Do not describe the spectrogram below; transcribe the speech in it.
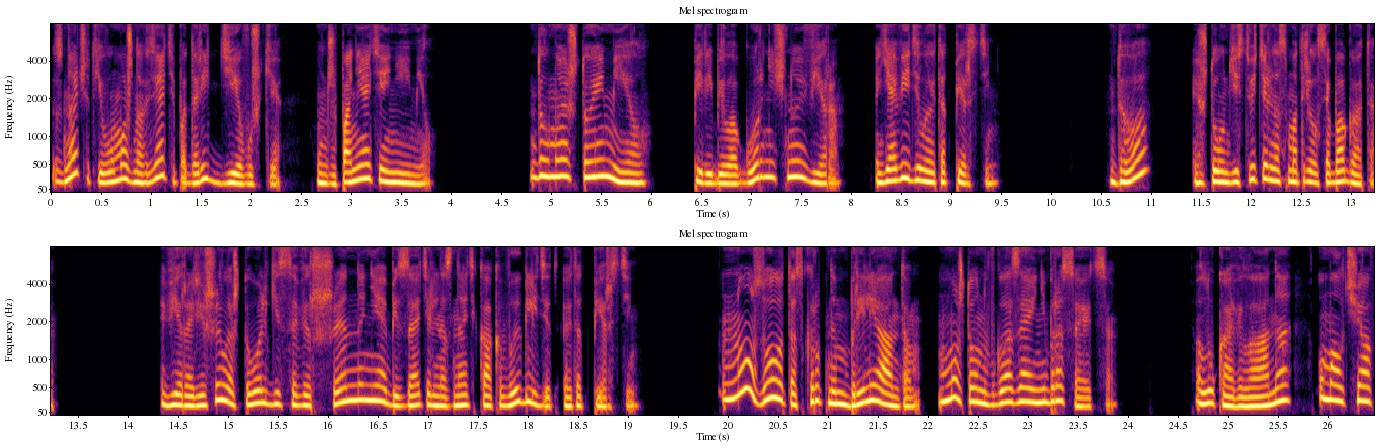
значит, его можно взять и подарить девушке. Он же понятия не имел. «Думаю, что имел», — перебила горничную Вера. «Я видела этот перстень». «Да? И что он действительно смотрелся богато?» Вера решила, что Ольге совершенно не обязательно знать, как выглядит этот перстень. «Ну, золото с крупным бриллиантом. Может, он в глаза и не бросается». Лукавила она, умолчав,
